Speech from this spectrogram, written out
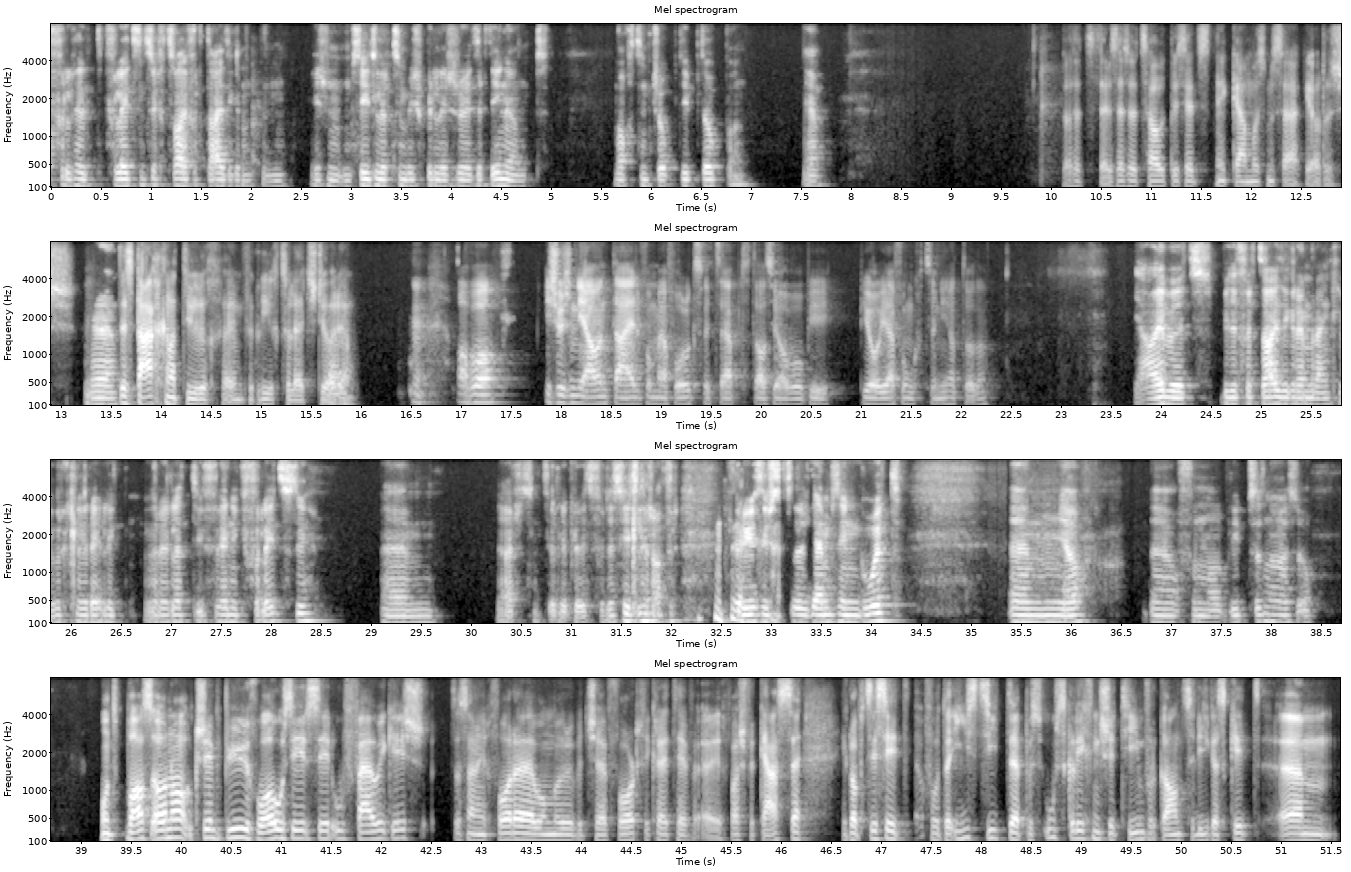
verletzen sich zwei Verteidiger und dann ist ein Siedler zum Beispiel ist er wieder drin und macht seinen Job tiptop. Ja. Das hat es also jetzt halt bis jetzt nicht gegeben, muss man sagen. Ja, das ist ja. das Pech natürlich im Vergleich zu letztes Jahr. Ja. ja. Aber ist wahrscheinlich auch ein Teil vom Erfolgsrezept das Jahr, wo bei, bei euch auch funktioniert, oder? Ja, eben jetzt bei den Verteidigern haben wir eigentlich wirklich relativ wenig Verletzte. Ähm, ja, das ist natürlich blöd für den Siedler, aber für uns ist es in dem Sinn gut. Ähm, ja, äh, hoffen wir mal, bleibt es noch so. Und was auch noch geschehen bei euch, was auch sehr, sehr auffällig ist, das habe ich vorher, als wir über Jeff Ford geredet haben, fast vergessen. Ich glaube, sie sind von der Eiszeiten das ausgeglichenste Team der ganzen Liga. Es gibt ähm,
